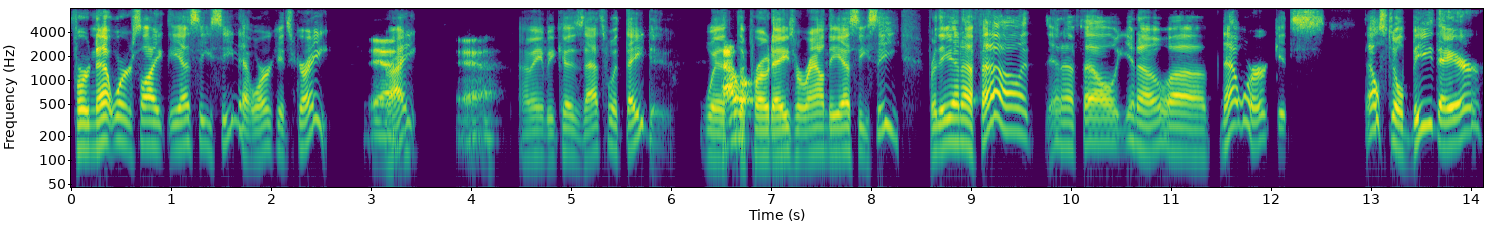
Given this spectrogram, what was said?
for networks like the SEC network, it's great. Yeah, right. Yeah, I mean because that's what they do with How, the pro days around the SEC. For the NFL, NFL, you know, uh, network, it's they'll still be there.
